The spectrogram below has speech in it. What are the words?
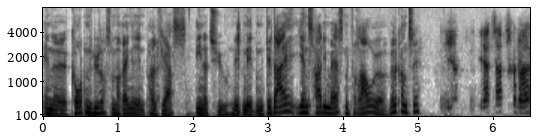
en uh, korten lytter, som har ringet ind på 70 21 19 19. Det er dig, Jens Hardy Madsen fra Dragør. Velkommen til. Ja, ja tak skal du have.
